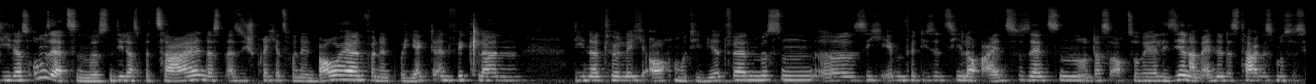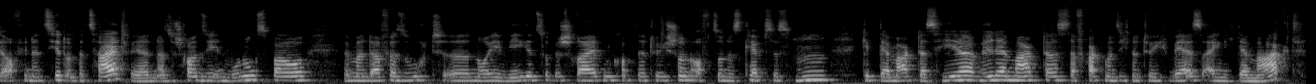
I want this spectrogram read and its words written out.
die das umsetzen müssen, die das bezahlen. Das, also ich spreche jetzt von den Bauherren, von den Projektentwicklern, die natürlich auch motiviert werden müssen, äh, sich eben für diese Ziele auch einzusetzen und das auch zu realisieren. Am Ende des Tages muss es ja auch finanziert und bezahlt werden. Also schauen Sie in Wohnungsbau, wenn man da versucht, äh, neue Wege zu beschreiten, kommt natürlich schon oft so eine Skepsis, hm, gibt der Markt das her, will der Markt das? Da fragt man sich natürlich, wer ist eigentlich der Markt?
